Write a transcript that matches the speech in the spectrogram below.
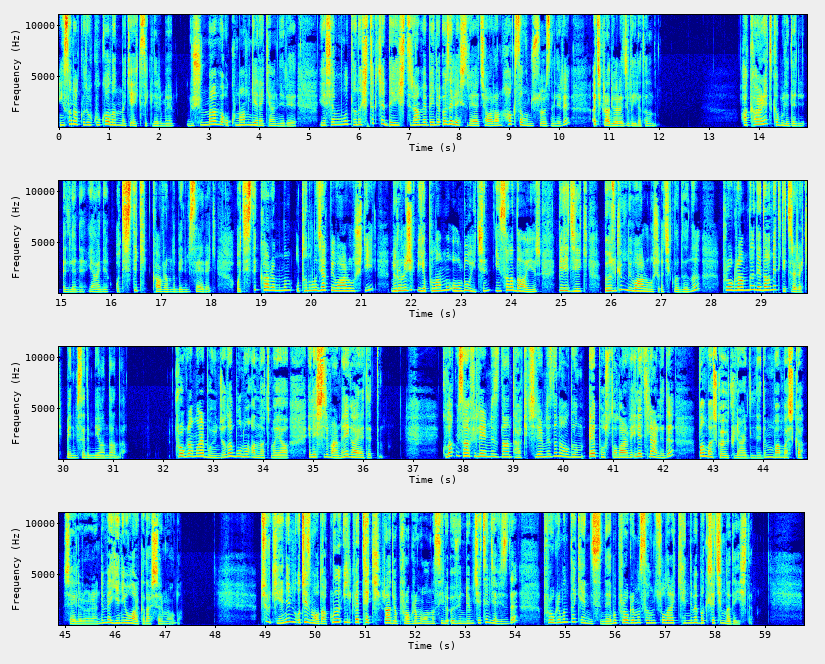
İnsan hakları hukuku alanındaki eksiklerimi, düşünmem ve okumam gerekenleri, yaşamımı tanıştıkça değiştiren ve beni öz eleştiriye çağıran hak savunucusu özneleri Açık Radyo aracılığıyla tanıdım. Hakaret kabul edileni yani otistik kavramını benimseyerek otistik kavramının utanılacak bir varoluş değil, nörolojik bir yapılanma olduğu için insana dair biricik, özgün bir varoluş açıkladığını programda nedamet getirerek benimsedim bir yandan da. Programlar boyunca da bunu anlatmaya, eleştiri vermeye gayret ettim. Kulak misafirlerimizden, takipçilerimizden aldığım e-postalar ve iletilerle de bambaşka öyküler dinledim, bambaşka şeyler öğrendim ve yeni yol arkadaşlarım oldu. Türkiye'nin otizme odaklı ilk ve tek radyo programı olmasıyla övündüğüm Çetin Ceviz'de programın ta kendisine, bu programın savunucusu olarak kendime bakış açım da değişti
